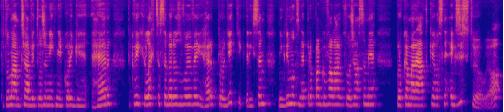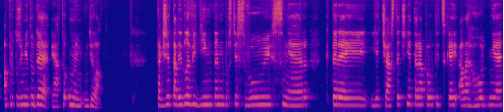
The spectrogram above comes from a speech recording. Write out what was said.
Proto mám třeba vytvořených několik her, takových lehce seberozvojových her pro děti, který jsem nikdy moc nepropagovala, vytvořila jsem je pro kamarádky vlastně existují, jo? A protože mě to jde, já to umím udělat. Takže tadyhle vidím ten prostě svůj směr, který je částečně terapeutický, ale hodně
